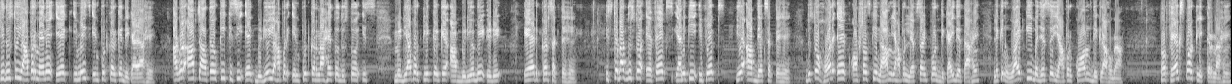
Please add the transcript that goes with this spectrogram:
कि दोस्तों, यहाँ पर मैंने एक इमेज इनपुट करके दिखाया है। अगर आप चाहते हो कि किसी एक वीडियो यहाँ पर इनपुट करना है तो दोस्तों इस मीडिया पर क्लिक करके आप वीडियो भी ऐड कर सकते हैं। इसके बाद दोस्तों एफेक्ट्स यानी कि इफेक्ट्स ये आप देख सकते हैं। दोस्तों हर एक ऑप्शंस के नाम यहाँ पर लेफ़्ट साइड पर दिखाई देता है, लेकिन व्हाइट की वजह से यहाँ पर कॉम दिख रहा होगा। तो फैक्स पर क्लिक करना है।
